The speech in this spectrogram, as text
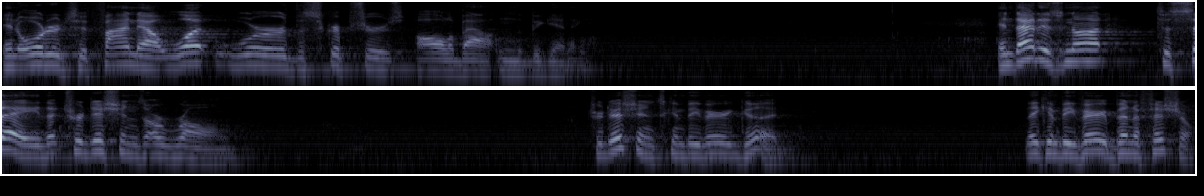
in order to find out what were the scriptures all about in the beginning. And that is not to say that traditions are wrong. Traditions can be very good. They can be very beneficial.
